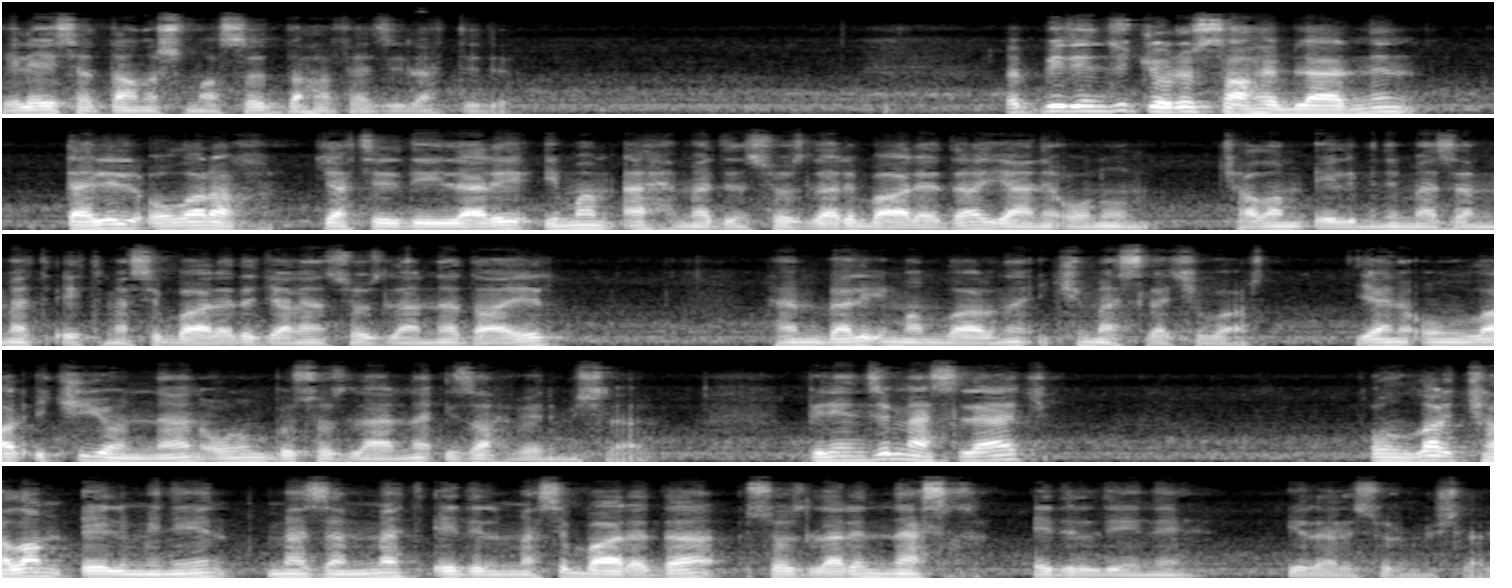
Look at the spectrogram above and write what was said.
Elə isə danışması daha fəzilətlidir. Və birinci görüş sahiblərinin dəlil olaraq gətirdikləri İmam Əhmədin sözləri barədə, yəni onun kəlam elmini məzəmmət etməsi barədə gələn sözlərinə dair həmbəli imamlarının iki məsləki var. Yəni onlar iki yöndən onun bu sözlərinə izah vermişlər. Birinci məslək onlar kəlam elminin məzəmmət edilməsi barədə sözlərin nəsx edildiyini irəli sürmüşlər.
